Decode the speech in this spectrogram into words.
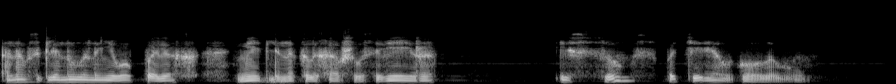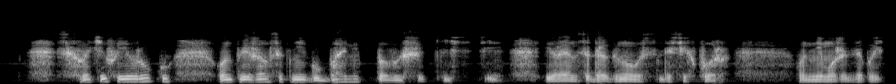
Она взглянула на него поверх медленно колыхавшегося веера и Сомс потерял голову. Схватив ее руку, он прижался к ней губами повыше кисти. Ирен содрогнулась до сих пор. Он не может забыть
